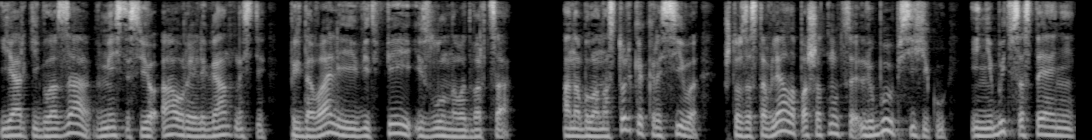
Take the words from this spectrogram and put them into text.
яркие глаза вместе с ее аурой элегантности придавали ей вид феи из лунного дворца. Она была настолько красива, что заставляла пошатнуться любую психику и не быть в состоянии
